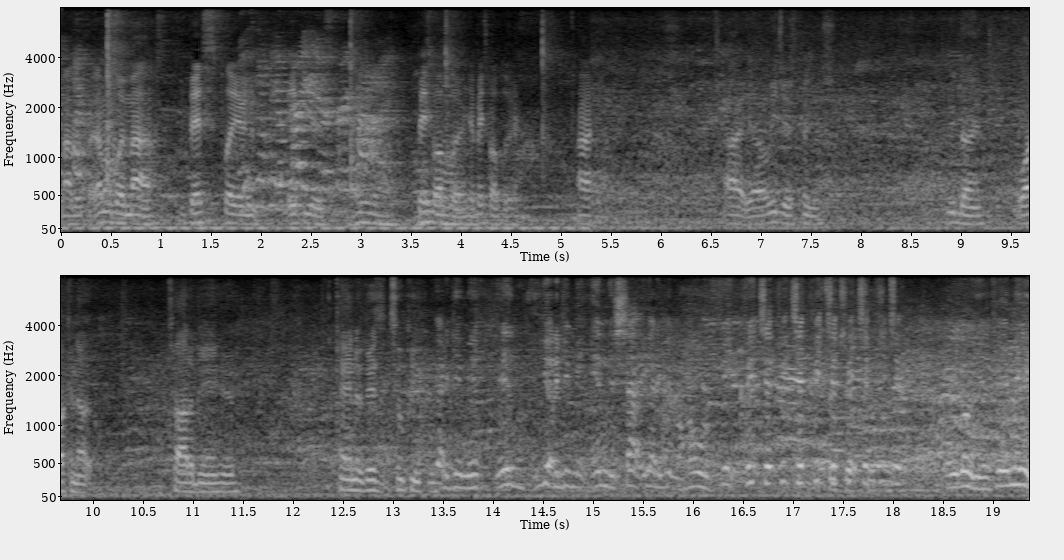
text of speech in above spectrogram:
My little- That's my boy Miles. Best player in eight years. Baseball player. Yeah, baseball player. Alright. Alright, y'all. We just finished. We done. Walking up. Tired of being here. Came to visit two people. You gotta get me. You gotta get me in the shot. You gotta get my whole fit, fit check, fit check, fit check, fit check, fit check. There you go. You feel me?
